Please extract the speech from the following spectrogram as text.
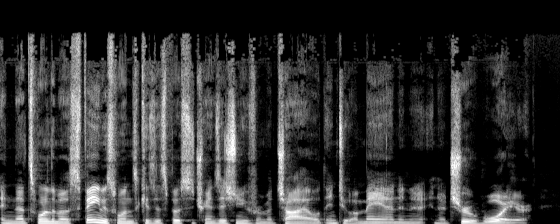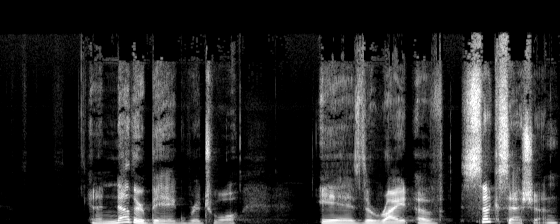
and that's one of the most famous ones because it's supposed to transition you from a child into a man and a, and a true warrior. And another big ritual is the rite of succession.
